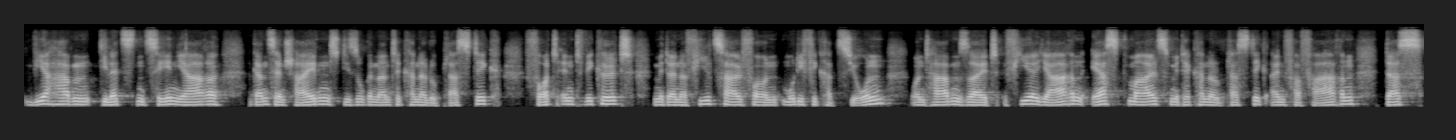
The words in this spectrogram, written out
wir haben die letzten zehn Jahre ganz entscheidend die sogenannte Kanaloplastik fortentwickelt mit einer Vielzahl von Modifikationen und haben seit vier Jahren erstmals mit der Kanaloplastik ein Verfahren, das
